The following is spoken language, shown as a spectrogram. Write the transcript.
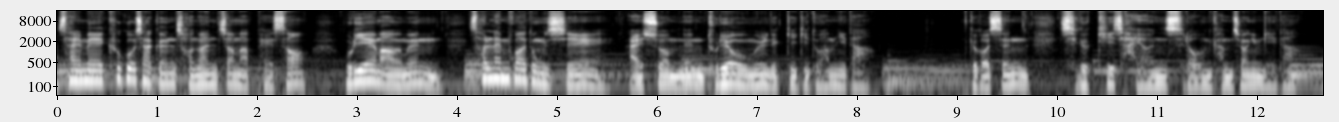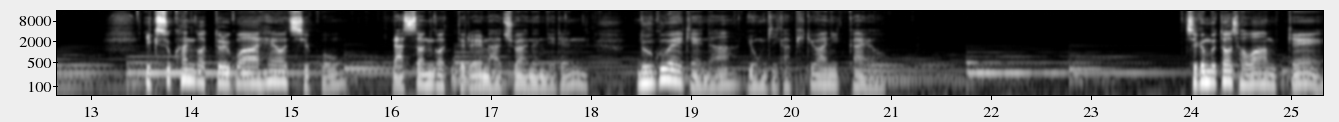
삶의 크고 작은 전환점 앞에서 우리의 마음은 설렘과 동시에 알 수 없는 두려움을 느끼기도 합니다. 그것은 지극히 자연스러운 감정입니다. 익숙한 것들과 헤어지고 낯선 것들을 마주하는 일은 누구에게나 용기가 필요하니까요. 지금부터 저와 함께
